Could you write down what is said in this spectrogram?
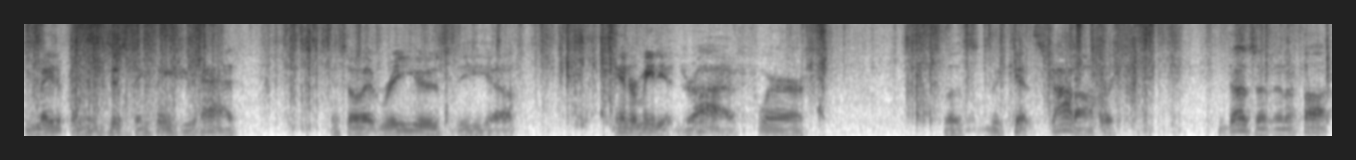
you made it from the existing things you had. And so it reused the uh, intermediate drive where the, the kit Scott offers doesn't. And I thought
